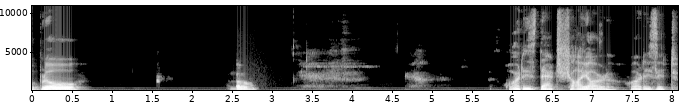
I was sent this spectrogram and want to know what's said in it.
bro. Hello. What is that shayar? What is it?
